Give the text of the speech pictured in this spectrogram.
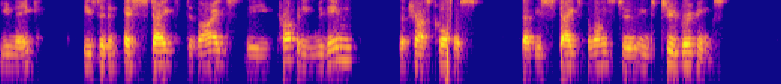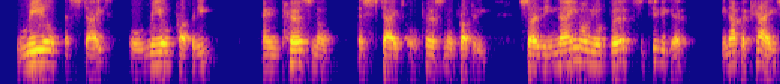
unique is that an estate divides the property within the trust corpus that the estate belongs to into two groupings real estate or real property and personal estate or personal property. So the name on your birth certificate in uppercase,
